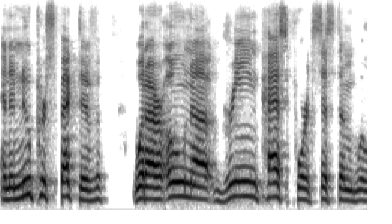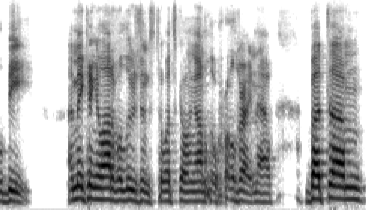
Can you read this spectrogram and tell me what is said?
and a new perspective what our own uh, green passport system will be. I'm making a lot of allusions to what's going on in the world right now. But um,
